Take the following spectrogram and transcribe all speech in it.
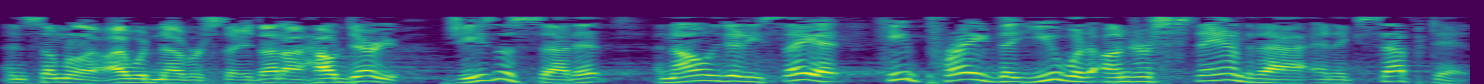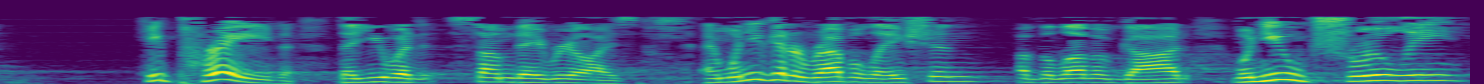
And some are like, I would never say that. How dare you? Jesus said it. And not only did he say it, he prayed that you would understand that and accept it. He prayed that you would someday realize. And when you get a revelation of the love of God, when you truly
